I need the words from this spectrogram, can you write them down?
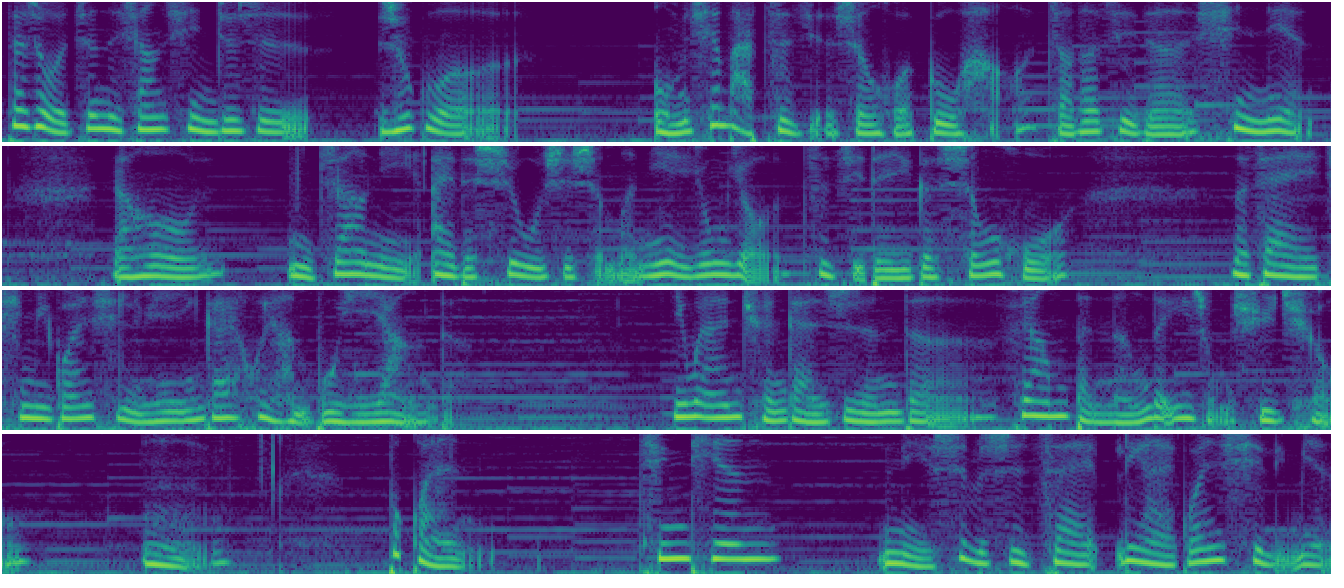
但是我真的相信，就是如果我们先把自己的生活顾好，找到自己的信念，然后你知道你爱的事物是什么，你也拥有自己的一个生活。那在亲密关系里面，应该会很不一样的，因为安全感是人的非常本能的一种需求。嗯，不管今天你是不是在恋爱关系里面，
